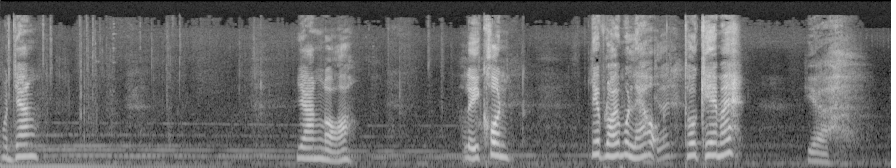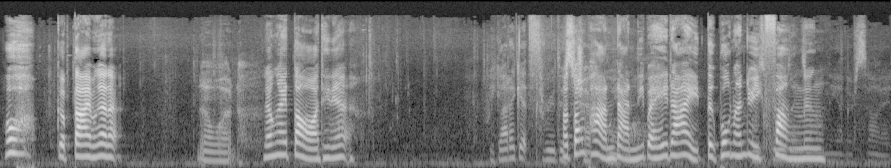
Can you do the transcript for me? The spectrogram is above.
หมดยัง ยังเหรอเหลืออีกคน เรียบร้อยหมดแล้วเธอโอเคไหม Yeah. โอ้เกือบตายเหมือนกันอะ Now what? แล้วไงต่อทีเนี้ย We gotta get through this เราต้องผ่าน checkpoint. ด่านนี้ไปให้ได้ ตึกพวกนั้นอยู่อีกฝั่งหนึ่ง On the other side.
